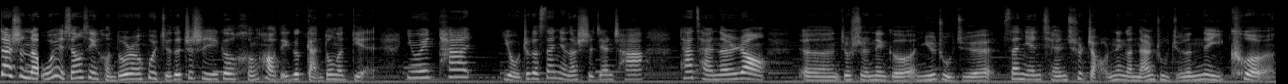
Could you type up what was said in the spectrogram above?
但是呢，我也相信很多人会觉得这是一个很好的一个感动的点，因为它有这个三年的时间差，他才能让，嗯、就是那个女主角三年前去找那个男主角的那一刻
